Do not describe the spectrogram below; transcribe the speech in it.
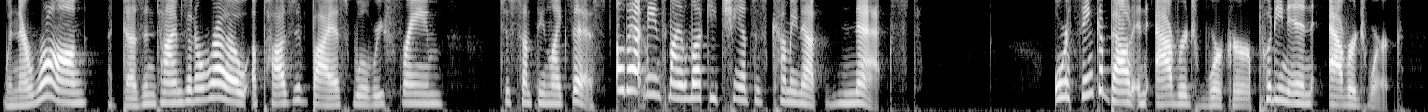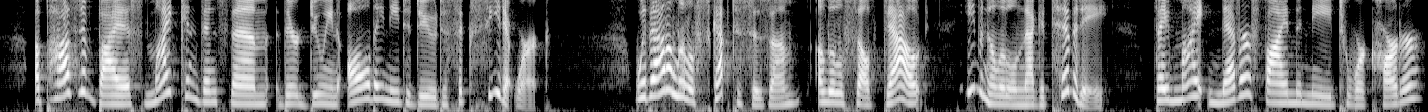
When they're wrong, a dozen times in a row, a positive bias will reframe to something like this Oh, that means my lucky chance is coming up next. Or think about an average worker putting in average work. A positive bias might convince them they're doing all they need to do to succeed at work. Without a little skepticism, a little self doubt, even a little negativity, they might never find the need to work harder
